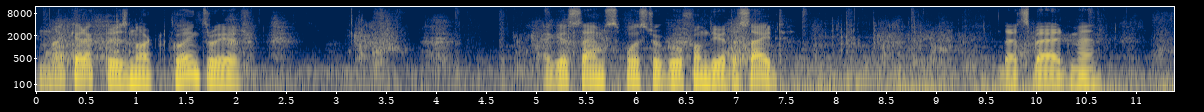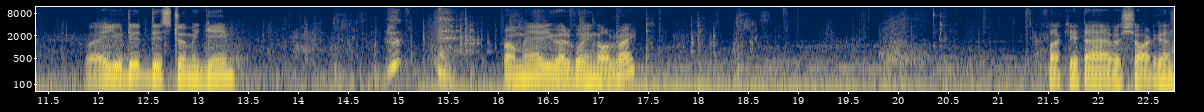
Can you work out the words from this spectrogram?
My character is not going through here. I guess I'm supposed to go from the other side. That's bad, man. Why you did this to me, game? From here you are going alright? Fuck it, I have a shotgun.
